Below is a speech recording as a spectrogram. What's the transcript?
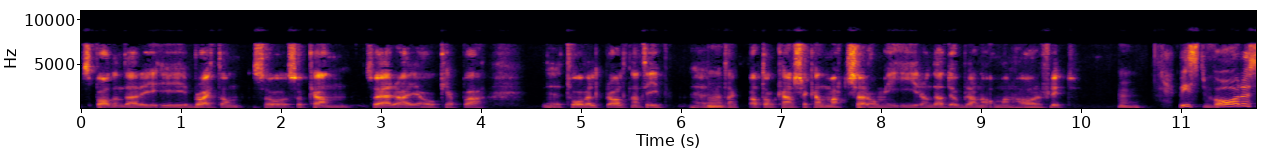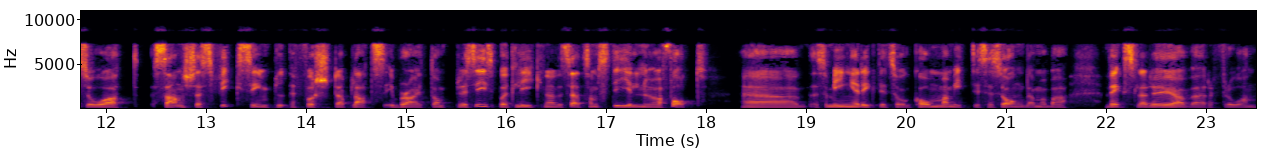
spaden där i, i Brighton så, så, kan, så är Raja och Kepa två väldigt bra alternativ. Eh, mm. Med tanke på att de kanske kan matcha dem i, i de där dubblarna om man har flytt. Mm. Visst var det så att Sanchez fick sin första plats i Brighton precis på ett liknande sätt som Steel nu har fått. Eh, som ingen riktigt såg komma mitt i säsong där man bara växlade över från,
